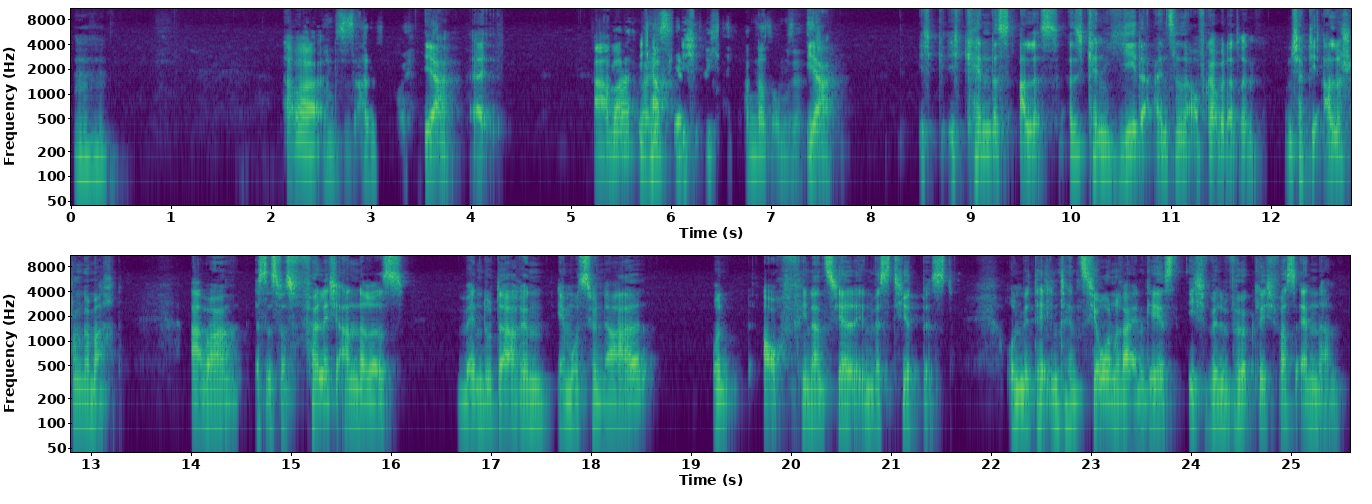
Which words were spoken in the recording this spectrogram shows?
Mhm. Aber. Und es ist alles neu. Ja, äh, aber Weil ich habe ich richtig anders umsetzen. Ja, ich, ich kenne das alles. Also ich kenne jede einzelne Aufgabe da drin. Und ich habe die alle schon gemacht. Aber es ist was völlig anderes, wenn du darin emotional und auch finanziell investiert bist und mit der Intention reingehst, ich will wirklich was ändern.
